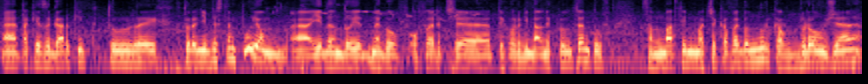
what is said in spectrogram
e, takie zegarki, których, które nie występują e, jeden do jednego w ofercie tych oryginalnych producentów. San Martin ma ciekawego nurka w brązie, e,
